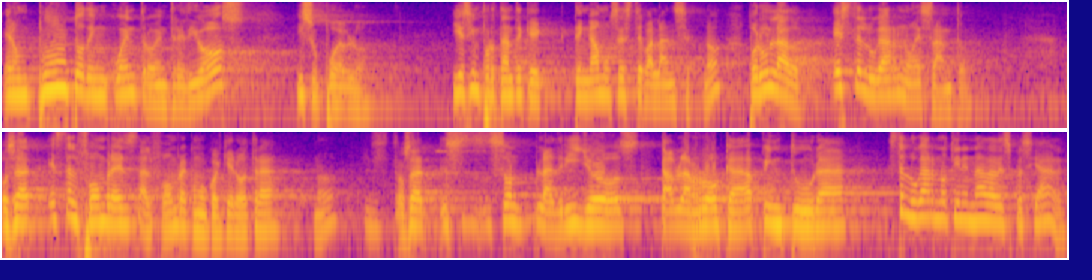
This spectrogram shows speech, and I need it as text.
era un punto de encuentro entre Dios y su pueblo. Y es importante que tengamos este balance, ¿no? Por un lado, este lugar no es santo. O sea, esta alfombra es alfombra como cualquier otra, ¿no? O sea, son ladrillos, tabla roca, pintura. Este lugar no tiene nada de especial.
